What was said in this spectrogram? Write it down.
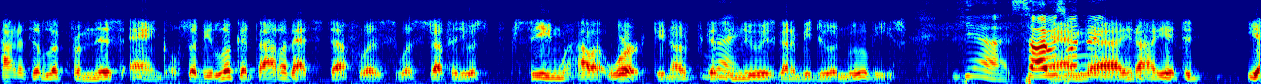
how does it look from this angle. So if you look at all of that stuff was was stuff that he was seeing how it worked, you know, because Right. he knew he was going to be doing movies. yeah. So I was and wondering. uh, you know, had to. Yeah,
